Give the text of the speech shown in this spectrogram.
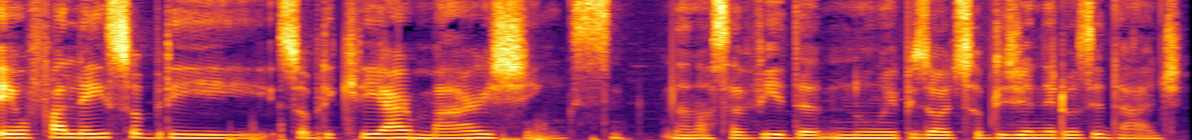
eu falei sobre, sobre criar margens na nossa vida no episódio sobre generosidade.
